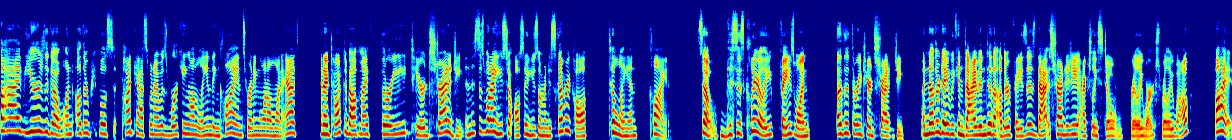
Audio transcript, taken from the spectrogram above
five years ago on other people's podcasts when I was working on landing clients, running one on one ads. And I talked about my three tiered strategy. And this is what I used to also use on my discovery call to land clients. So this is clearly phase one of the three tiered strategy. Another day we can dive into the other phases. That strategy actually still really works really well. But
